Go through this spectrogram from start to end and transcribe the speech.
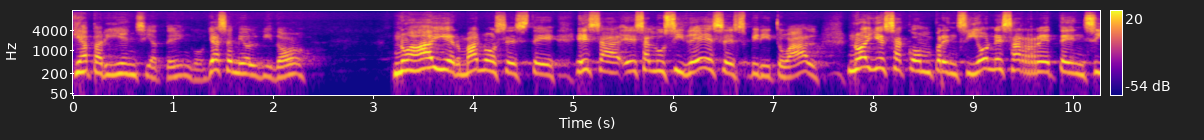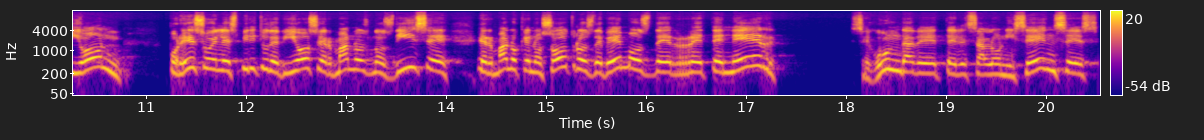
qué apariencia tengo. Ya se me olvidó. No hay, hermanos, este, esa, esa lucidez espiritual, no hay esa comprensión, esa retención. Por eso el Espíritu de Dios, hermanos, nos dice, hermano, que nosotros debemos de retener. Segunda de Tesalonicenses,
